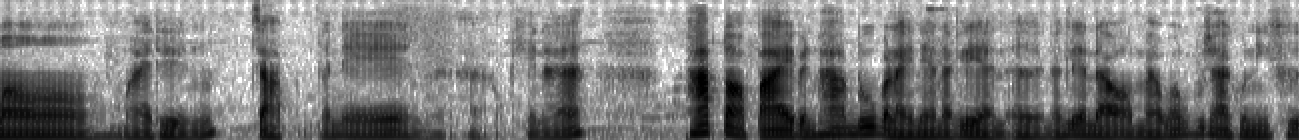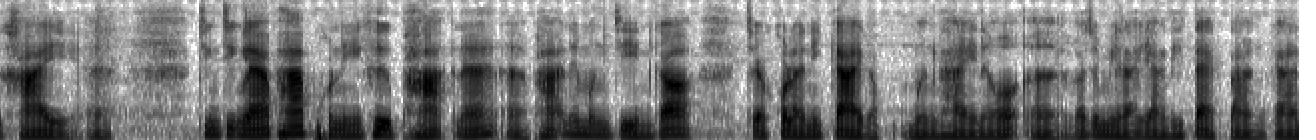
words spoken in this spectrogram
มอหมายถึงจับ นั่นเองอโอเคนะ ภาพต่อไปเป็นภาพรูปอะไรเนี่ยนักเรียนเออนักเรียนเดาออกมาว่าผู้ชายคนนี้คือใครอะจริง ๆ แล้วภาพคนนี้คือพระนะอ่าพระในเมืองจีนก็จะคนละนิกายกับเมืองไทยเนาะเออก็จะมีหลายอย่างที่แตกต่างกัน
